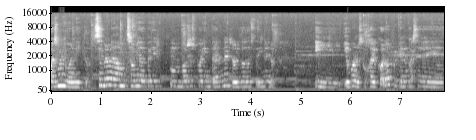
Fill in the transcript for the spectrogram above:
Es muy bonito. Siempre me da mucho miedo pedir bolsos por internet, sobre todo este dinero. Y, y, bueno, escoger el color porque nunca sé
